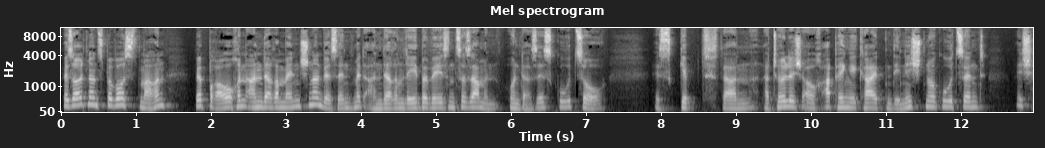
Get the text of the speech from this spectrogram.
Wir sollten uns bewusst machen, wir brauchen andere Menschen und wir sind mit anderen Lebewesen zusammen. Und das ist gut so. Es gibt dann natürlich auch Abhängigkeiten, die nicht nur gut sind. Ich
